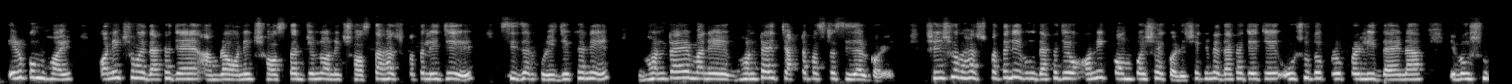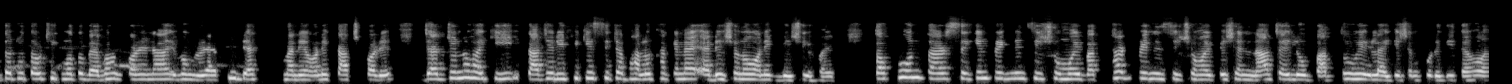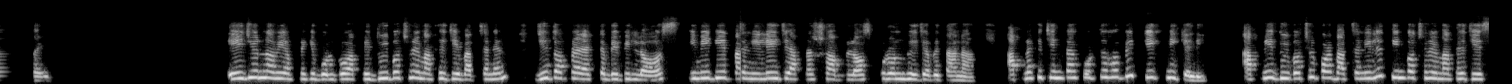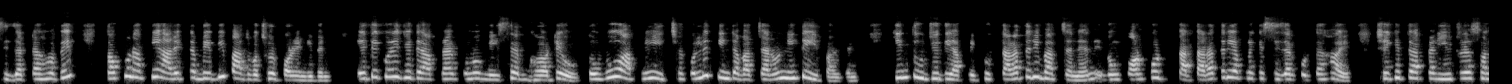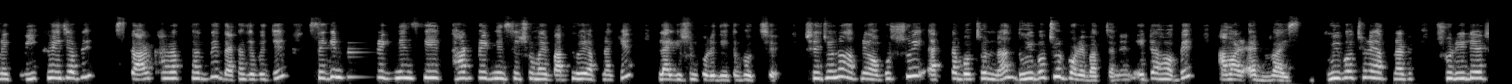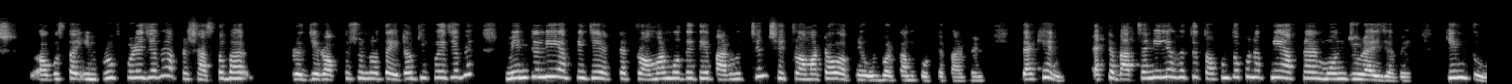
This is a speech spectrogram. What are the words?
এরকম হয়, অনেক সময় দেখা যায় আমরা অনেক সস্তার জন্য অনেক সস্তা হাসপাতালে যে সিজার করি, যেখানে ঘন্টায় মানে ঘন্টায় চারটা, পাঁচটা সিজার করে। সেই সব হাসপাতালে এবং দেখা যায় অনেক কম পয়সায় করে। সেখানে দেখা যায় যে ওষুধও প্রপারলি দেয় না এবং সুতা টুতাও ঠিক মতো ব্যবহার করে না এবং র্যাপিড মানে অনেক কাজ করে। যার জন্য হয় কি, কাজের ইফিকেসিটা ভালো থাকে না অ্যাডিশনও অনেক বেশি হয়। তখন তার সেকেন্ড প্রেগনেন্সির সময় বা থার্ড প্রেগনেন্সির সময় পেশেন্ট না চাইলেও বাধ্য হয়ে লাইগেশন করে দিতে হয়। এই জন্য আমি আপনাকে বলব, আপনি দুই বছরের মাথায় যে বাচ্চা নেন, যেহেতু আপনার একটা বেবি লস ইমিডিয়েট বাচ্চা নিলেই যে আপনার সব লস পূরণ হয়ে যাবে তা না। আপনাকে চিন্তা করতে হবে টেকনিক্যালি আপনি দুই বছর পর বাচ্চা নিলে তিন বছরের মাথায় যে সিজারটা হবে, তখন আপনি আরেকটা বেবি পাঁচ বছর পরে নেবেন। এতে করে যদি আপনার কোনো মিসঅ্যাপ ঘটেও, তবুও আপনি ইচ্ছা করলে তিনটা বাচ্চা আরও নিতেই পারবেন। কিন্তু যদি আপনি খুব তাড়াতাড়ি বাচ্চা নেন এবং পরপর তাড়াতাড়ি আপনাকে সিজার করতে হয়, সেক্ষেত্রে আপনার ইউটারাস অনেক উইক হয়ে যাবে স্কার খারাপ থাকবে, দেখা যাবে যে সেকেন্ড প্রেগনেন্সি থার্ড প্রেগনেন্সির সময় বাধ্য হয়ে আপনাকে লাইগেশন করে দিতে হচ্ছে। সেজন্য আপনি অবশ্যই একটা বছর না, দুই বছর পরে বাচ্চা নেন। এটা হবে আমার অ্যাডভাইস দুই বছরে আপনার শরীরের অবস্থা ইমপ্রুভ করে যাবে, আপনার স্বাস্থ্য যে রক্ত শূন্যতা এটাও ঠিক হয়ে যাবে। মেন্টালি আপনি যে একটা ট্রমার মধ্যে দিয়ে পার হচ্ছেন, সেই ট্রমাটাও আপনি ওভারকাম করতে পারবেন। দেখেন, একটা বাচ্চা নিলে হয়তো তখন তখন আপনি আপনার মন জুড়াই যাবে। কিন্তু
